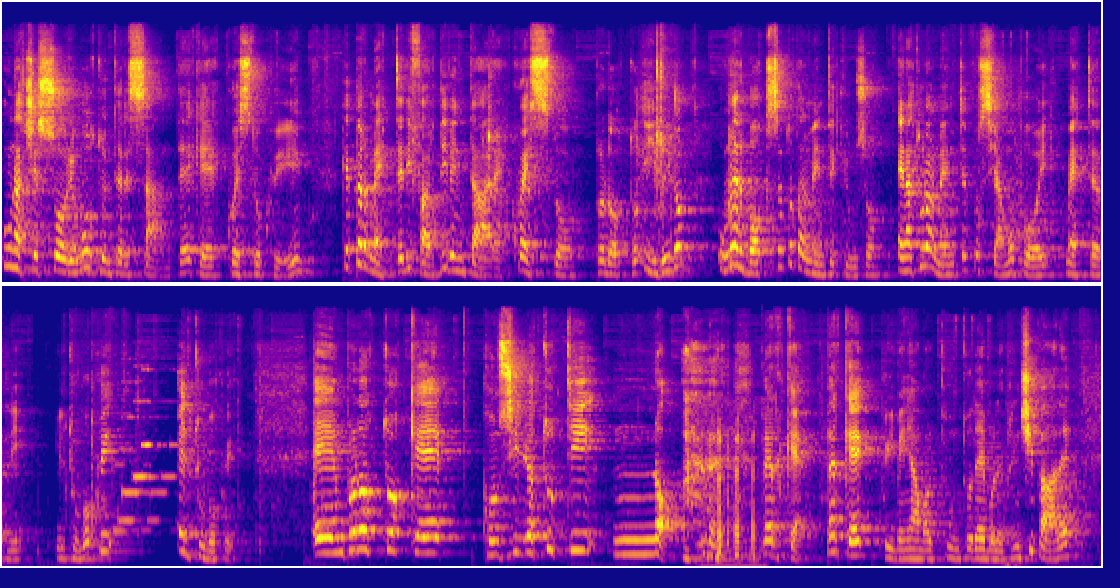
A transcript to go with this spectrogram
un accessorio molto interessante che è questo qui, che permette di far diventare questo prodotto ibrido un airbox totalmente chiuso e naturalmente possiamo poi mettergli il tubo qui e il tubo qui. È un prodotto che consiglio a tutti? No. Perché? Perché, qui veniamo al punto debole principale,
